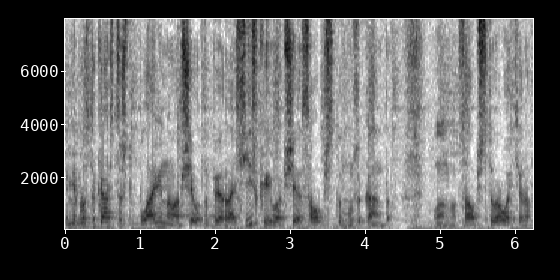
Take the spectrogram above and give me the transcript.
И мне просто кажется, что половина вообще, вот, например, российской вообще сообщества музыкантов, ладно, сообщества рокеров,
